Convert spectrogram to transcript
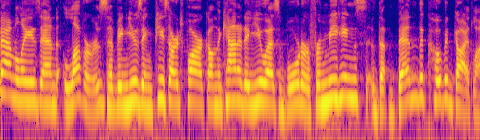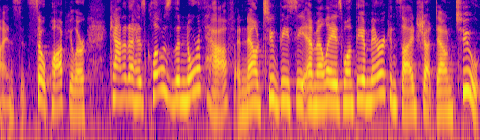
Families and lovers have been using Peace Arch Park on the Canada US border for meetings that bend the COVID guidelines. It's so popular. Canada has closed the north half, and now two BC MLAs want the American side shut down too.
